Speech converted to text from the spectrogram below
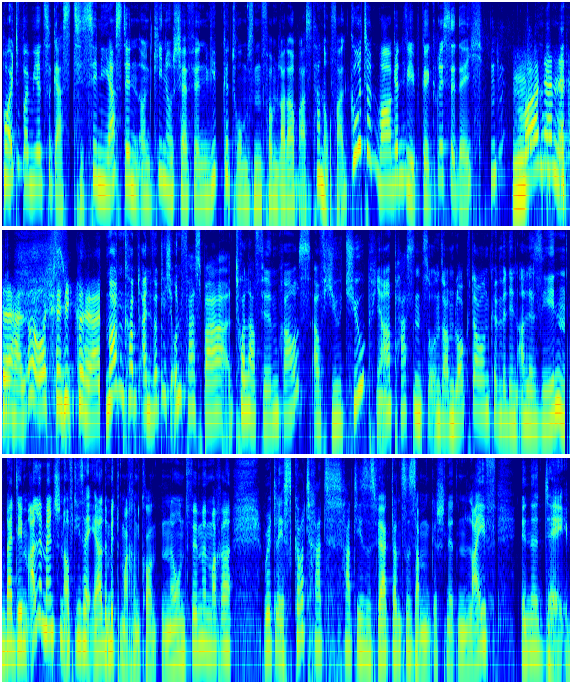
Heute bei mir zu Gast Cineastin und Kinochefin Wiebke Thomsen vom Lodderbast Hannover. Guten Morgen, Wiebke, grüße dich. Morgen, Annette, hallo, schön dich zu hören. Morgen kommt ein wirklich unfassbar toller Film raus auf YouTube, ja, passend zu unserem Lockdown können wir den alle sehen, bei dem alle Menschen auf dieser Erde mitmachen konnten. Ne? Und Filmemacher Ridley Scott hat, hat dieses Werk dann zusammengeschnitten, live in a Day.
